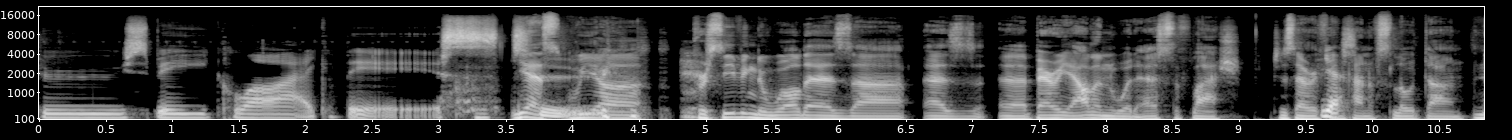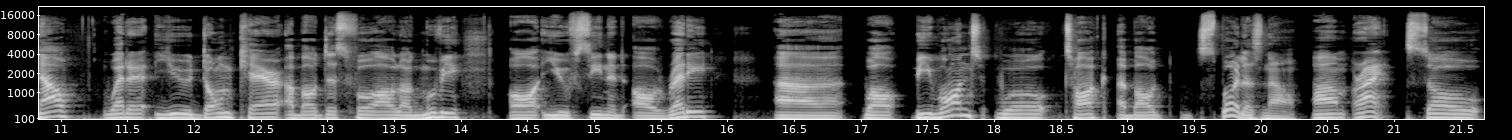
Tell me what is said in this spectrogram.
to speak like this. yes, we are perceiving the world as uh as uh, Barry Allen would as the Flash. Just everything Yes. kind of slowed down. Now, whether you don't care about this four-hour-long movie or you've seen it already, uh, well, be warned. We'll talk about spoilers now. Um, all right. So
